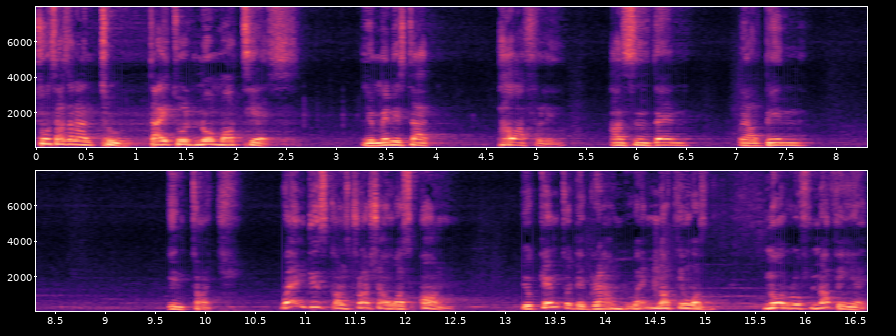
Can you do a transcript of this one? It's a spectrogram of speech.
2002, titled No More Tears. You ministered powerfully. And since then, we have been in touch. When this construction was on, you came to the ground when nothing was, no roof, nothing yet.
